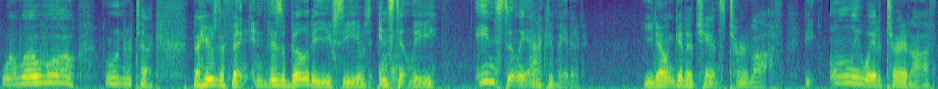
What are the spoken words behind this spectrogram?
Whoa, whoa, whoa! We're under attack. Now here's the thing: invisibility. You see, it was instantly, instantly activated. You don't get a chance to turn it off. The only way to turn it off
